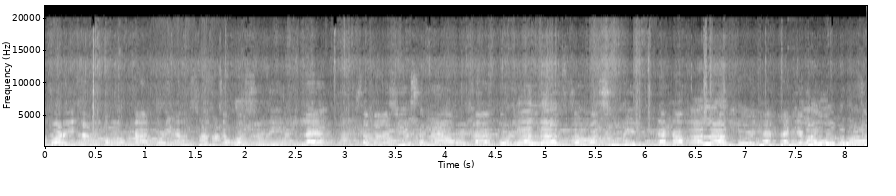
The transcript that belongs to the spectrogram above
ผู้บริหารขององค์การบริหารส่วนจังหวัดสุรินทร์และสมาชิกสภาองค์การบริหารส่วนจังหวัดสุรินทร์นะครับนำโดยท่านธัญพรพุ่มเจ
